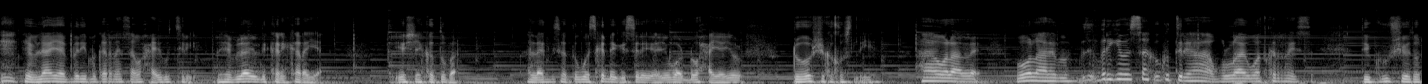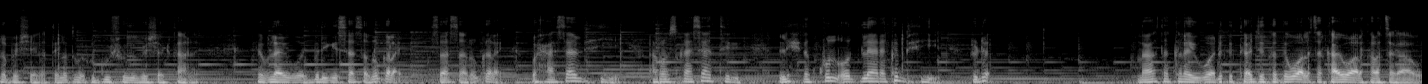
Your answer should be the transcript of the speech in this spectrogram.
heblaayaa beri ma garanaysaa waxaa igu tiri. Heblaayo ni kari karaya iyo sheeka dumar halaagiis hadda waa iska dhegeysanaya iyagoo dhuuxaya iyo dhoosha ka qoslaya. Haa walaale walaale berigiiba saaka ku tiri? Haa wallaahi waad ka raraysa dee guusheedoo dhan bay sheegatay la dumarka guushoodu bay sheegtaane. Heblaayo berigii saasaan u galay saasaan u galay. Waxaasaan bixiyey arooskaasaan tegi lixdan kun oo dilaaraan ka bixiyey. Ridho naagtan kale waa dhanka taajirka de waa la sarkaayo waa la kala tagaawo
